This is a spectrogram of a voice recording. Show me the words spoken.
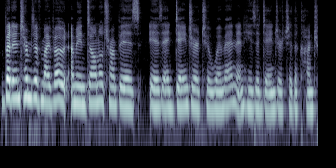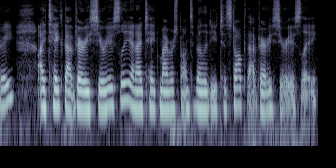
But in terms of my vote, I mean, Donald Trump is is a danger to women, and he's a danger to the country. I take that very seriously, and I take my responsibility to stop that very seriously.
